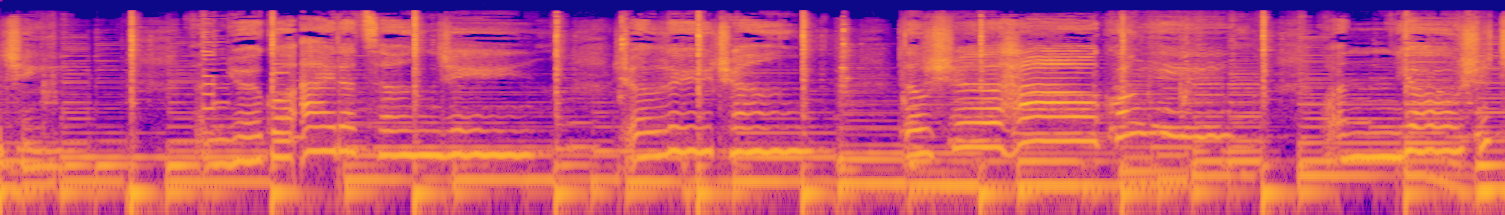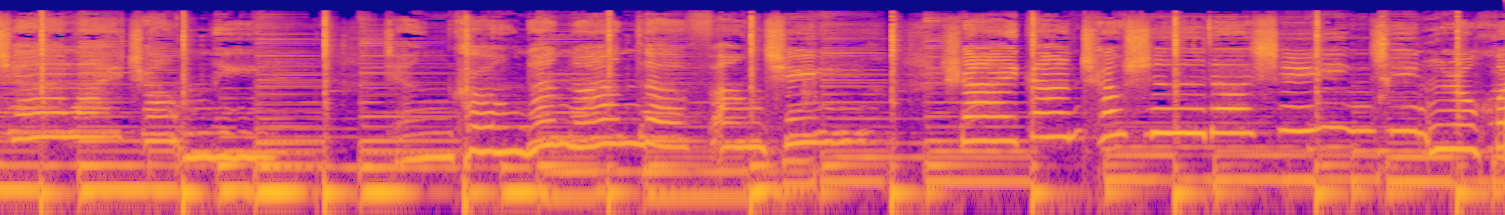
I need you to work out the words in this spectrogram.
风景，翻越过爱的曾经，这旅程都是好光阴，环游世界来找你，天空暖暖的放晴，晒干潮湿的心情，让回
